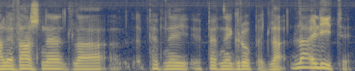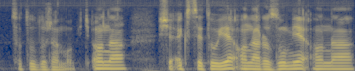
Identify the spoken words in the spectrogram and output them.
ale ważne dla pewnej, pewnej grupy, dla, dla elity, co tu dużo mówić. Ona się ekscytuje, ona rozumie, ona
